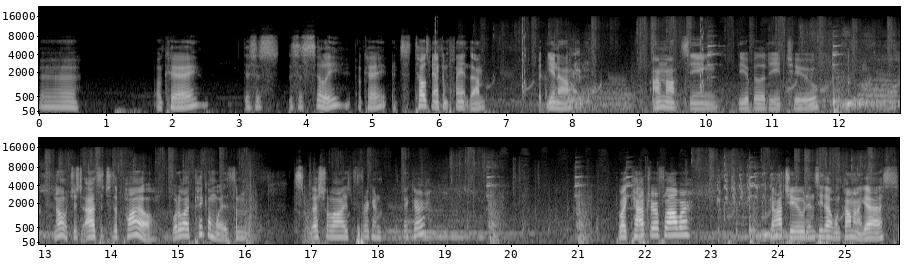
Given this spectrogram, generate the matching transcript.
Uh. Okay. This is this is silly. Okay, it tells me I can plant them, but you know, I'm not seeing the ability to no, it just adds it to the pile. What do I pick them with? Some specialized friggin' picker? Do I capture a flower? Got you. Didn't see that one coming, I guess.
